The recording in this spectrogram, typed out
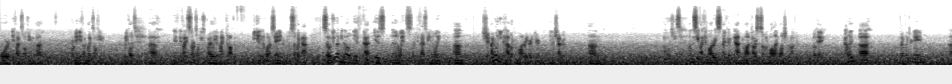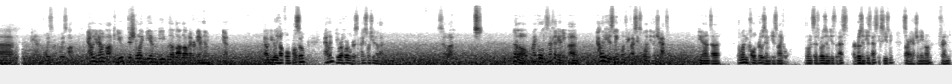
or if I something uh, or if I something because uh, if I start to my top, being saying stuff like that. So me know if that is annoying, if that's annoying. Um, should I really have a moderator here in chat? Um, oh jeez, let me see if I can add mod some all Okay, Alan, uh, type your name, uh, and voice, voice off. Alan, unlock you, visual IDM, blah blah blah, blah, blah, yeah, that would be helpful. Also, Alan, your progress, I should do that. So, uh, no, Michael, second name. Uh, Alan is 8.56 in the chat. And, uh, the one called Rosen is Michael. The one says Rosen is S. Or is S, excuse me. Sorry, I changed Friend.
